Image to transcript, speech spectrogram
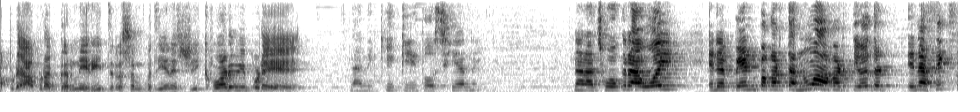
આપણે આપણા ઘરની રીત રસમ બધી એને શીખવાડવી પડે. નાની કીકલી તો છે નહીં. નાના છોકરા હોય એને પેન પકડતા ન આવડતી હોય તો એના શિક્ષક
